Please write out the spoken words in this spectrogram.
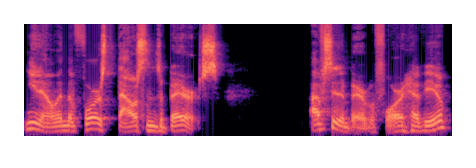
you know, in the forest, thousands of bears. I've seen a bear before. Have you?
